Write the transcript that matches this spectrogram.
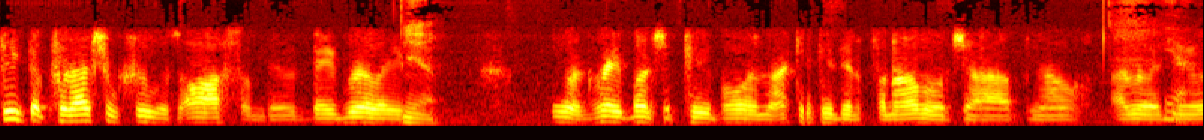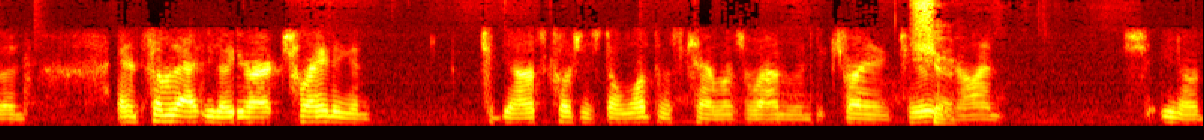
think the production crew was awesome, dude. They really Yeah. They were a great bunch of people, and I think they did a phenomenal job. You know, I really Yeah. do. And and some of that, you know, you're at training, and to be honest, coaches don't want those cameras around when you're training too. Sure. You know, and you know,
